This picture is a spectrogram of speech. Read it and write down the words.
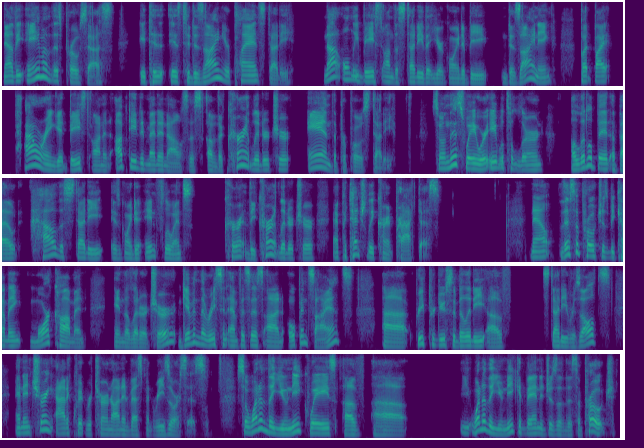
Now, the aim of this process is to design your plan study not only based on the study that you're going to be designing, but by powering it based on an updated meta-analysis of the current literature and the proposed study. So in this way, we're able to learn a little bit about how the study is going to influence current, the current literature and potentially current practice. Now, this approach is becoming more common in the literature, given the recent emphasis on open science, uh, reproducibility of study results, and ensuring adequate return on investment resources. So one of the unique ways of, uh, one of the unique advantages of this approach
